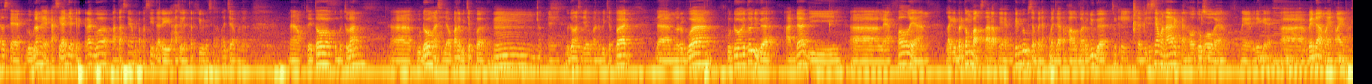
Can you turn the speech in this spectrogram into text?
terus kayak gue bilang ya kasih aja kira-kira gue pantasnya berapa sih dari hasil interview dan segala macam gitu. Nah waktu itu kebetulan eh, Kudo ngasih jawaban lebih cepat. Hmm. Oke. Kudo ngasih jawaban lebih cepat dan menurut gua Kudo itu juga ada di uh, level yang lagi berkembang startupnya. Mungkin gue bisa banyak belajar hal baru juga. Oke. dan bisnisnya menarik kan O2O kan. Ya, jadi kayak uh, beda sama yang lain lah.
